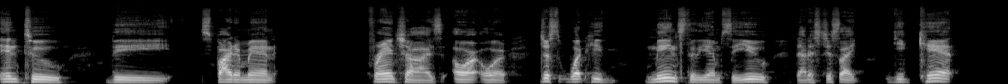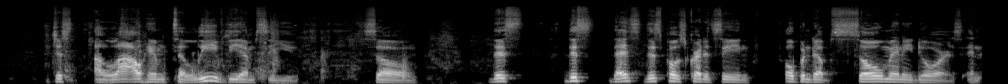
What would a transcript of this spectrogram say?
into the Spider-Man franchise or or just what he means to the MCU that it's just like you can't just allow him to leave the MCU. So this this this this post credit scene opened up so many doors and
